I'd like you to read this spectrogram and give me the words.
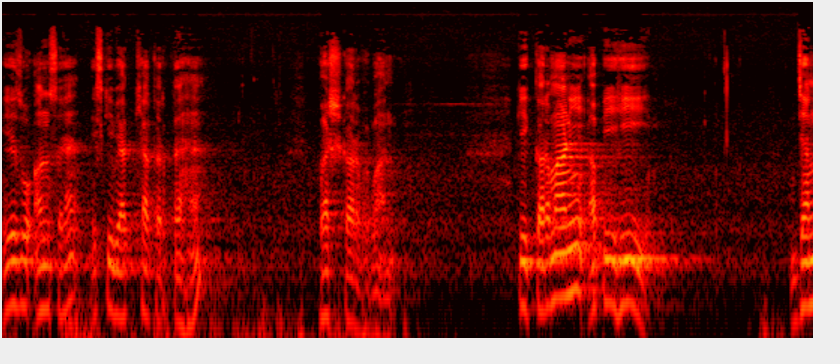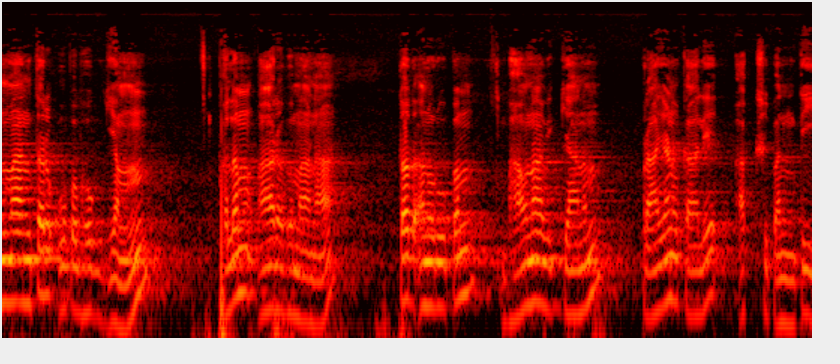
ये जो अंश है, इसकी व्याख्या करते हैं भाष्कर भगवान कि कर्माणि अपि ही जन्मांतर उपभोग्यम फलम आरभमाना, तद अनुरूपम भावना विज्ञानम प्रायण काले अक्षिपंती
